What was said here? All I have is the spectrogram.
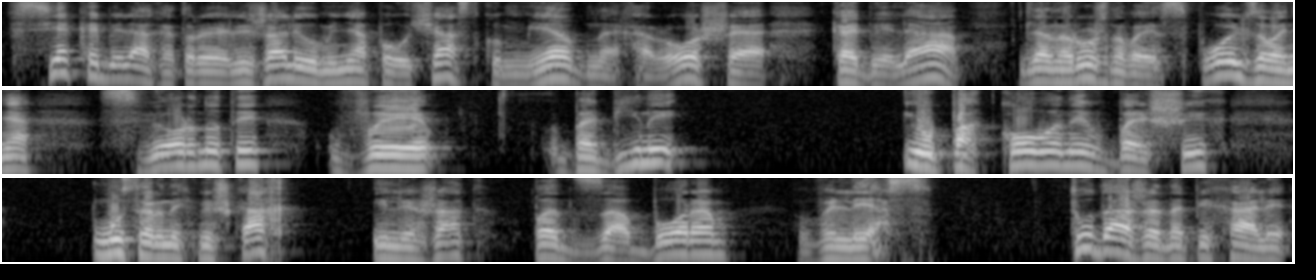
все кабеля, которые лежали у меня по участку, медные, хорошие кабеля для наружного использования, свернуты в бобины и упакованы в больших мусорных мешках и лежат под забором в лес. Туда же напихали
